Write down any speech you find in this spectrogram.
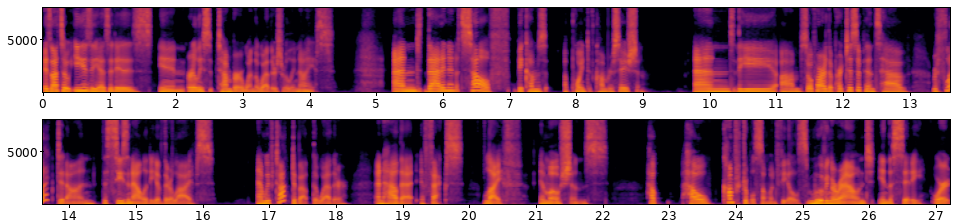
It's not so easy as it is in early September when the weather's really nice. And that in itself becomes a point of conversation. And the um, so far the participants have reflected on the seasonality of their lives. And we've talked about the weather and how that affects life, emotions, how how comfortable someone feels moving around in the city or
